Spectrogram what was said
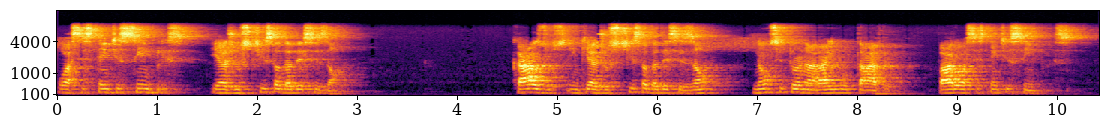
O assistente simples e a justiça da decisão. Casos em que a justiça da decisão não se tornará imutável para o assistente simples.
